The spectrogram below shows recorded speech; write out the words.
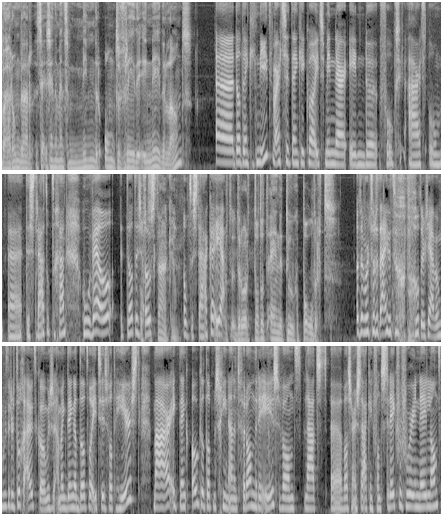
waarom daar. Zijn de mensen minder ontevreden in Nederland? Uh, dat denk ik niet, maar het zit denk ik wel iets minder in de volksaard om uh, de straat op te gaan. Hoewel, dat is of ook... Op te staken. Op te staken, ja. Er wordt, er wordt tot het einde toe gepolderd. Er wordt tot het einde toe gepolderd. Ja, we moeten er toch uitkomen. Maar ik denk dat dat wel iets is wat heerst. Maar ik denk ook dat dat misschien aan het veranderen is. Want laatst uh, was er een staking van het streekvervoer in Nederland.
